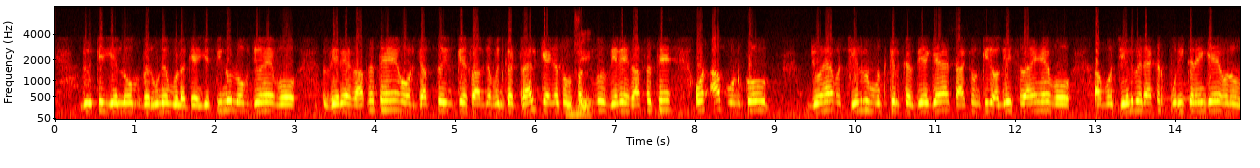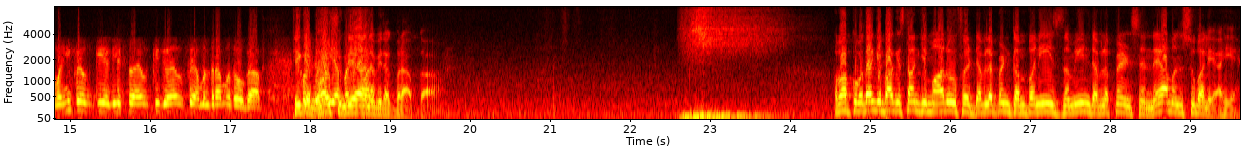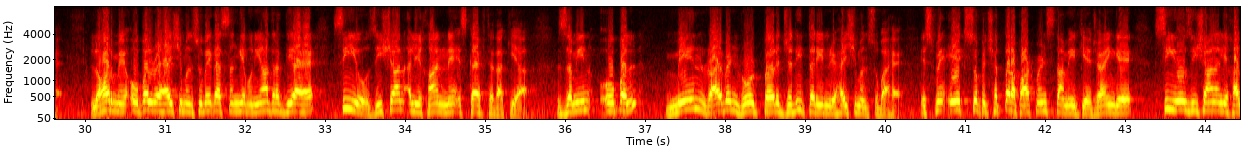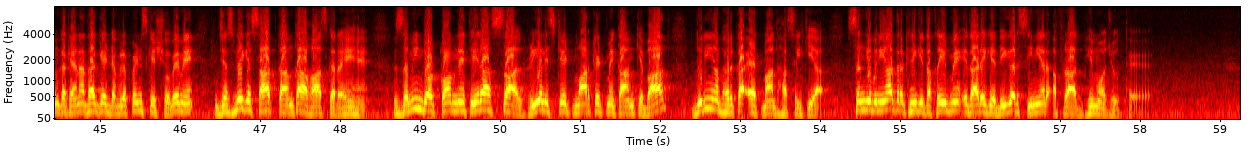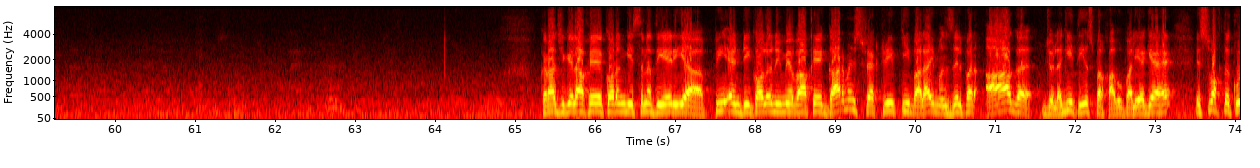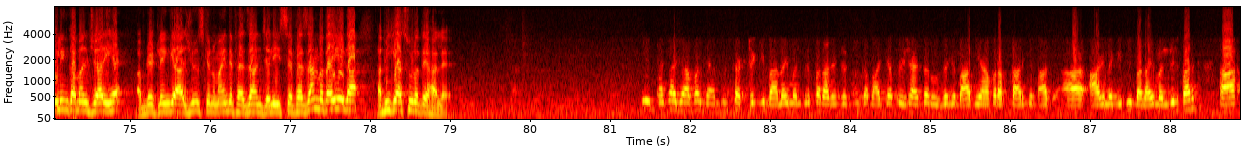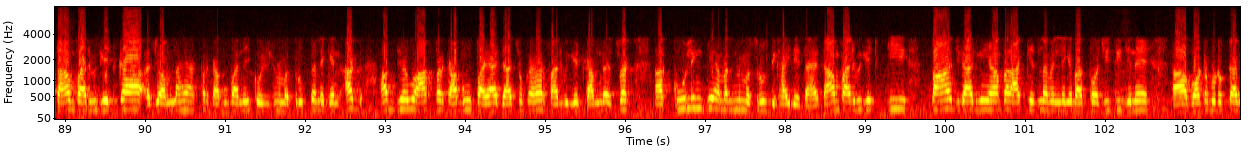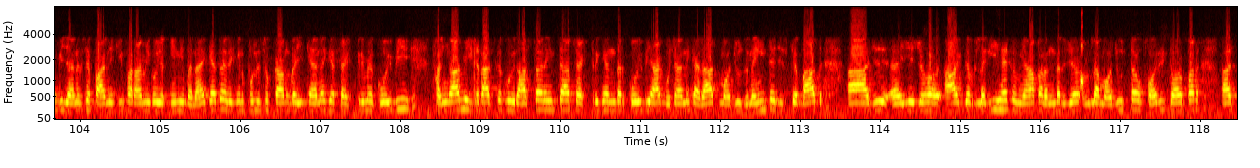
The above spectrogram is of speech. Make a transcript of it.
कि ये लोग बैरून मुल्क है। ये तीनों लोग जो है वो जेर हिरासत है और जब तो इनके साथ जब इनका ट्रायल किया जाए तो उस वक्त वो जेर हिरासत है और अब उनको जो है वो जेल में मुंतकिल कर दिया गया है ताकि उनकी जो अगली सजाएँ हैं वो अब वो जेल में रहकर पूरी करेंगे और वहीं पे उनकी अगली सजाएँ उनकी जो है उसे अमल दरामद होगा। ठीक है बहुत शुक्रिया इस अकबर आपका। अब आपको बताएँ कि पाकिस्तान की मारूफ डेवलपमेंट कंपनी ज़मीन डेवलपमेंट से नया मंसूबा ले आई है। लाहौर में ओपल रहायशी मंसूबे का संग बुनियाद रख दिया है। सीईओ जीशान अली खान ने इसका अफ्ताह किया। ज़मीन ओपल मेन रायबेंड रोड पर जदीद तरीन रिहायशी मनसूबा है। इसमें एक सौ पिछहत्तर अपार्टमेंट्स तामीर किए जाएँगे। सीईओ जीशान अली खान का कहना था कि डेवलपमेंट्स के शोबे में जज्बे के साथ काम का आगाज़ कर रहे हैं। ज़मीन डॉट कॉम ने तेरह साल रियल इस्टेट मार्केट में काम के बाद दुनिया भर का एतमाद हासिल किया। संग बुनियाद रखने की तकरीब में इदारे के दीगर सीनियर अफराद भी मौजूद थे। कराची के इलाके Korangi सनती area P N T colony में वाक़ गारमेंट्स फैक्ट्री की बालाई मंजिल पर आग जो लगी थी, उस पर काबू पा लिया गया है। इस वक्त कूलिंग का अमल जारी है। अपडेट लेंगे आज न्यूज़ के नुमाइंदे फैजान जलील से। फैजान, बताइएगा, अभी क्या सूरत हाल है? ढाका जहाँ पर गारमेंट फैक्ट्री की बालाई मंदिर पर आने जी का वाक्य पेश आया था। रोज़े के बाद यहाँ पर अफ्तार के बाद आग लगी थी बालाई मंदिर पर। ताम फायर ब्रिगेड का जो अमला है, आग पर काबू पाने की कोशिश में मसरूफ था, लेकिन अब अब जो है वो आग पर काबू पाया जा चुका है और फायर ब्रिगेड का अमला इस वक्त कूलिंग के अमल में मसरूफ दिखाई देता है। ताम फायर ब्रिगेड की पाँच गाड़ियाँ यहाँ पर आग की इतला मिलने के बाद पहुँची थी, जिन्हें वाटर बोर्ड हुक्काम की जानब से पानी की फरामी को यकीनी बनाया गया था, लेकिन पुलिस हुक्काम का ये कहना है कि फैक्ट्री में कोई भी हंगामी खराज का कोई रास्ता नहीं था फैक्ट्री के अंदर कोई भी आग बुझाने का आलात मौजूद नहीं थे, जिसके बाद आज ये जो आग जब लगी है तो यहाँ पर अंदर जो हमला मौजूद था फौरी तौर पर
